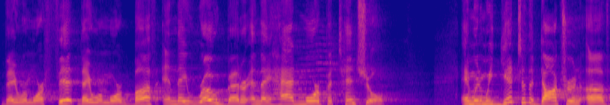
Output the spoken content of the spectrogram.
they were more fit, they were more buff, and they rode better, and they had more potential. And when we get to the doctrine of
